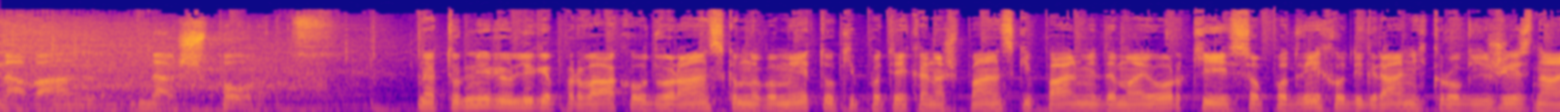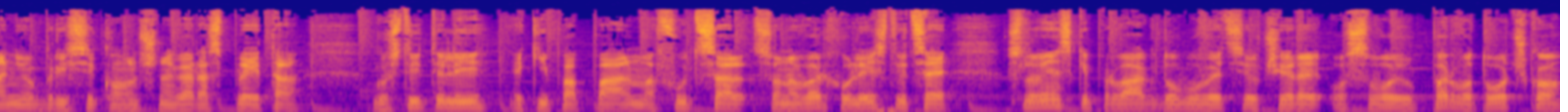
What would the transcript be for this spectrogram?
Naval na šport. Na turnirju lige prvakov v dvoranskem nogometu, ki poteka na španski Palmi de Majorki, so po dveh odigranih krogih že znani obrisi končnega razpleta. Gostitelji, ekipa Palma Futsal, so na vrhu lestvice, slovenski prvak Dobovec je včeraj osvojil prvo točko,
